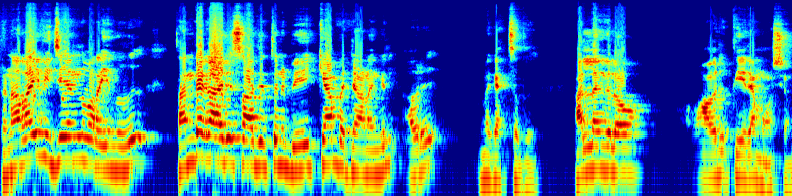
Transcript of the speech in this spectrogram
പിണറായി വിജയൻ എന്ന് പറയുന്നത് തന്റെ കാര്യസാധ്യത്തിന് ഉപയോഗിക്കാൻ പറ്റുകയാണെങ്കിൽ അവർ മികച്ചത്. അല്ലെങ്കിലോ അവർ തീരെ മോശം.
